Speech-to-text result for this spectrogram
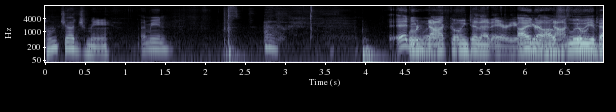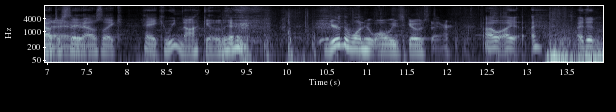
Don't judge me. I mean, anyway, We're not going to that area. I know. I was literally about to that say that. I was like, "Hey, can we not go there?" You're the one who always goes there. oh, I, I, I didn't,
